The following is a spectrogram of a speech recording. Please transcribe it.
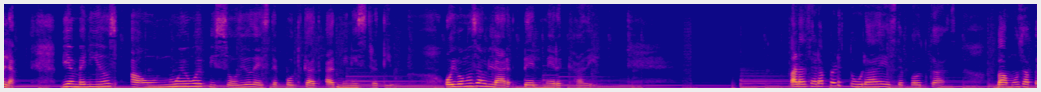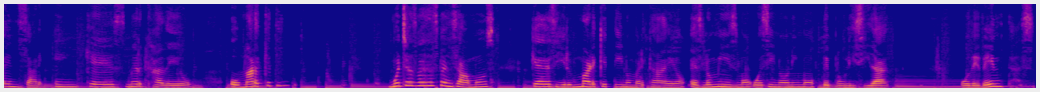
Hola, bienvenidos a un nuevo episodio de este podcast administrativo. Hoy vamos a hablar del mercadeo. Para hacer apertura de este podcast, vamos a pensar en qué es mercadeo o marketing. Muchas veces pensamos que decir marketing o mercadeo es lo mismo o es sinónimo de publicidad o de ventas.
